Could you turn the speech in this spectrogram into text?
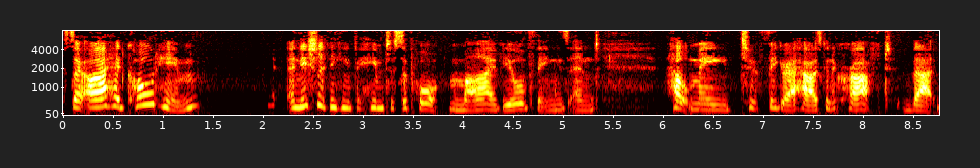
so I had called him initially thinking for him to support my view of things and help me to figure out how I was going to craft that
